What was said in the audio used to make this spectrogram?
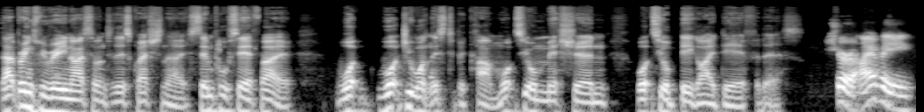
That brings me really nice onto this question though. Simple CFO, what what do you want this to become? What's your mission? What's your big idea for this? Sure. I have a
